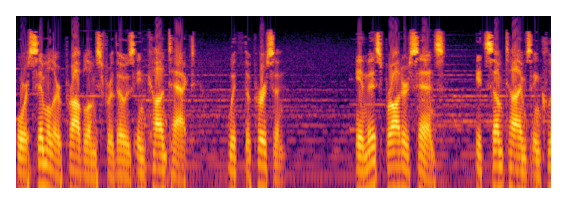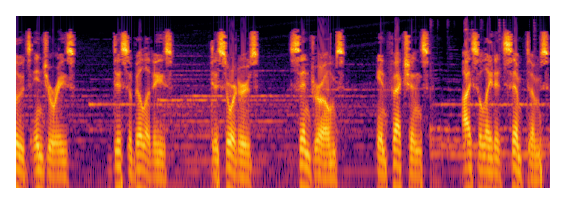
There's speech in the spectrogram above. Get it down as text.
or similar problems for those in contact, with the person. In this broader sense, it sometimes includes injuries, disabilities, disorders, syndromes, infections, isolated symptoms,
